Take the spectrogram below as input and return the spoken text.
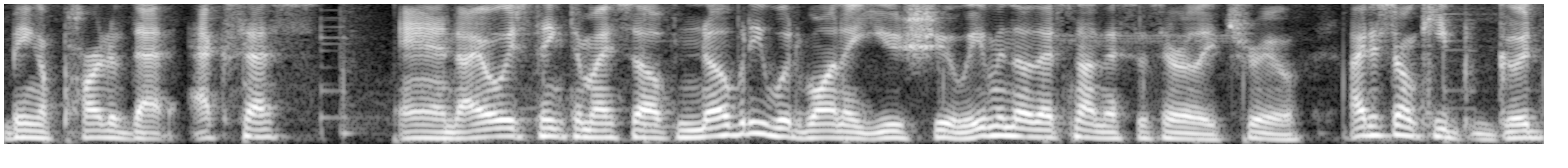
being a part of that excess. And I always think to myself, nobody would want a used shoe, even though that's not necessarily true. I just don't keep good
